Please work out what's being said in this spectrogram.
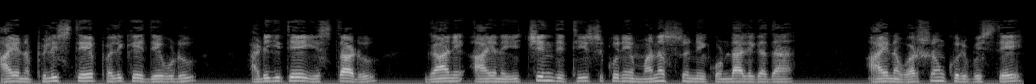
ఆయన పిలిస్తే పలికే దేవుడు అడిగితే ఇస్తాడు గాని ఆయన ఇచ్చింది తీసుకునే మనస్సు నీకుండాలి గదా. ఆయన వర్షం కురిపిస్తే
